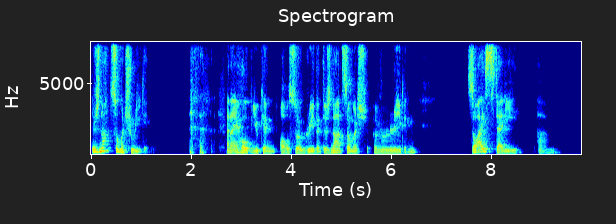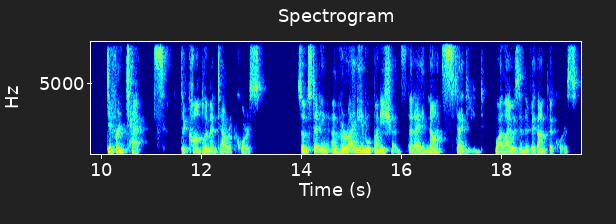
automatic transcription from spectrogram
there's not so much reading. and I hope you can also agree that there's not so much of reading. So I study um, different texts to complement our course. So I'm studying a variety of Upanishads that I had not studied while I was in the Vedanta course.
